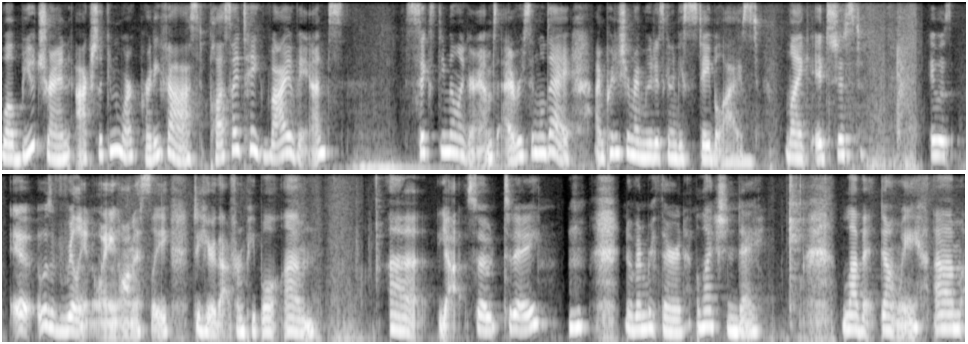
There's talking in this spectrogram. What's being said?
Wellbutrin actually can work pretty fast. Plus, I take Vyvanse 60 milligrams every single day, I'm pretty sure my mood is going to be stabilized. Like it's just, it was it, it was really annoying, honestly, to hear that from people. Um, uh, yeah. So today, November third, election day. Love it, don't we? Um,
